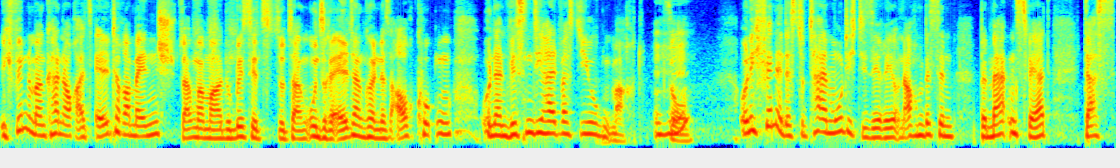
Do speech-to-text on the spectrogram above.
ich finde, man kann auch als älterer Mensch, sagen wir mal, du bist jetzt sozusagen, unsere Eltern können das auch gucken und dann wissen die halt, was die Jugend macht. So. Und ich finde das total mutig, die Serie, und auch ein bisschen bemerkenswert, dass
